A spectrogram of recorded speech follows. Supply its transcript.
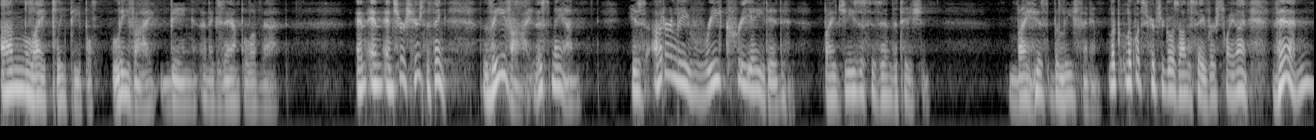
unlikely people, Levi being an example of that. And, and, and church, here's the thing Levi, this man, is utterly recreated by Jesus' invitation by his belief in him. Look, look what scripture goes on to say, verse 29. Then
